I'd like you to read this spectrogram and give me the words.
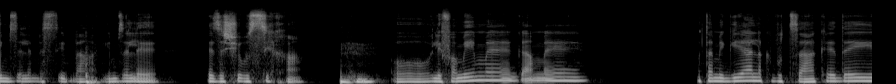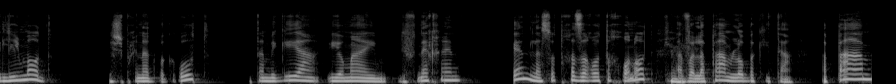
אם זה למסיבה, אם זה לאיזושהי שיחה. Mm-hmm. או לפעמים אה, גם אה, אתה מגיע לקבוצה כדי ללמוד. יש בחינת בגרות, אתה מגיע יומיים לפני כן, כן, לעשות חזרות אחרונות, כן. אבל הפעם לא בכיתה. הפעם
